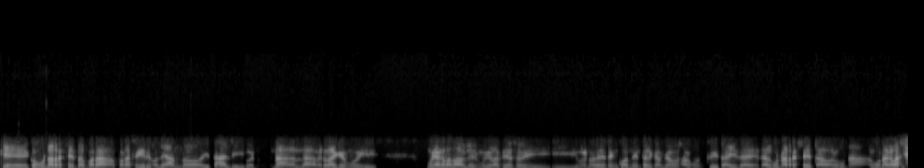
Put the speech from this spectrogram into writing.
que como una receta para, para seguir goleando y tal y bueno nada la verdad que muy muy agradable es muy gracioso y, bueno de vez en cuando intercambiamos algún tweet ahí de, alguna receta o alguna alguna gracia.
